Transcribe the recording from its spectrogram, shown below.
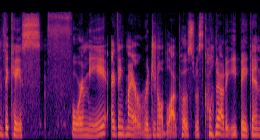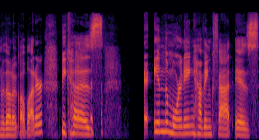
the case for me. I think my original blog post was called How to Eat Bacon Without a Gallbladder because in the morning having fat is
